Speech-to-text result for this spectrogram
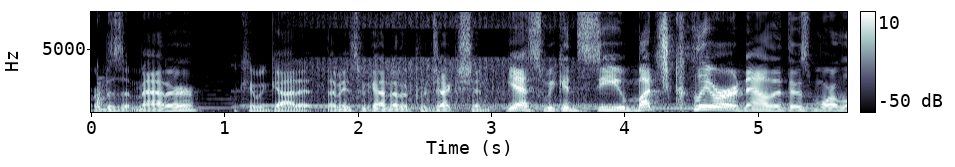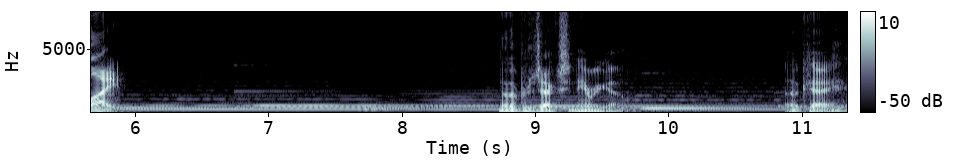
Or does it matter? Okay, we got it. That means we got another projection. Yes, we can see you much clearer now that there's more light. Another projection, here we go. Okay,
